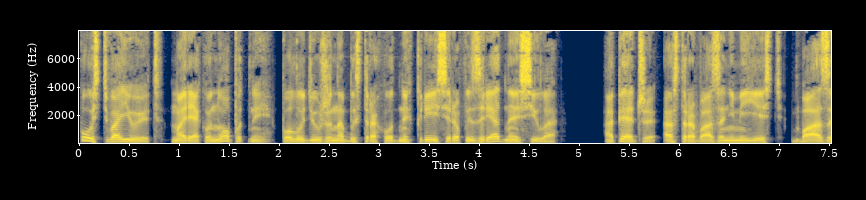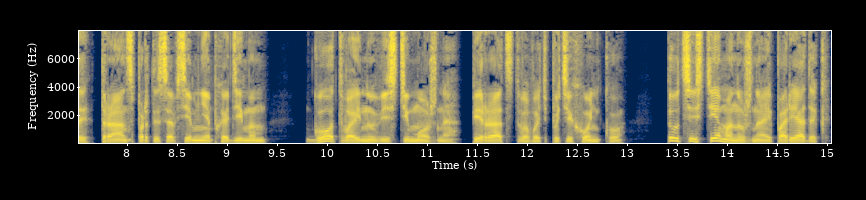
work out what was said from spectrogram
Пусть воюет. Моряк он опытный, полудюжина быстроходных крейсеров — изрядная сила. Опять же, острова за ними есть, базы, транспорты со всем необходимым. Год войну вести можно, пиратствовать потихоньку. Тут система нужна и порядок,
